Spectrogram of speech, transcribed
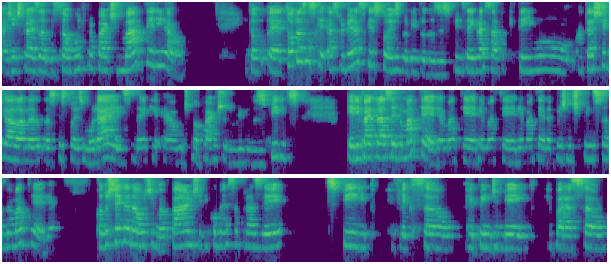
A gente traz a ambição muito para a parte material. Então, é, todas as, as, primeiras questões do livro dos Espíritos, é engraçado que tem um. Até chegar lá na, nas questões morais, né, que é a última parte do livro dos Espíritos, ele vai trazendo matéria, matéria, matéria, matéria, para a gente pensando na matéria. Quando chega na última parte, ele começa a trazer espírito, reflexão, arrependimento, reparação.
